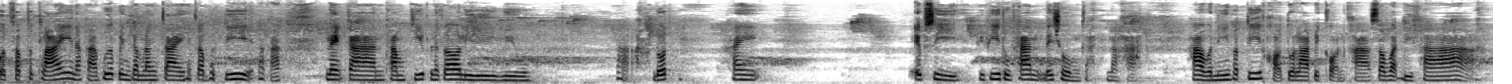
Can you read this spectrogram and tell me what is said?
กด subscribe นะคะ เพื่อเป็นกำลังใจให้กับพตตี้นะคะ ในการทำคลิปแล้วก็รีวิวรถให้ FC พี่ๆทุกท่านได้ชมกันนะคะค่ะวันนี้พตตี้ขอตัวลาไปก่อนค่ะ สวัสดีค่ะ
